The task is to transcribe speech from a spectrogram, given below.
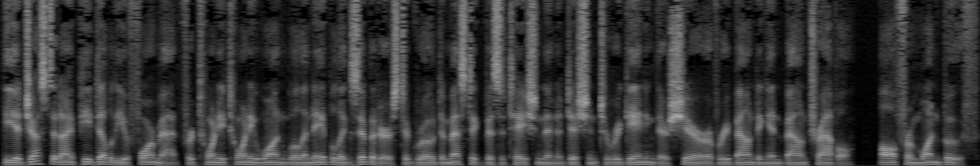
the adjusted IPW format for 2021 will enable exhibitors to grow domestic visitation in addition to regaining their share of rebounding inbound travel, all from one booth.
